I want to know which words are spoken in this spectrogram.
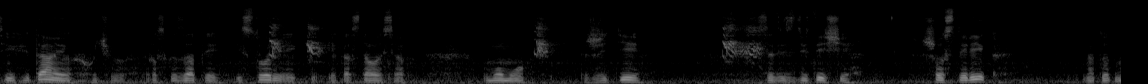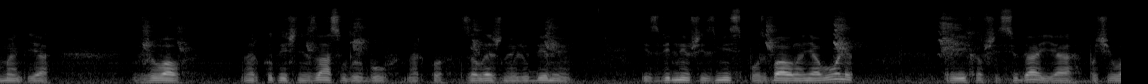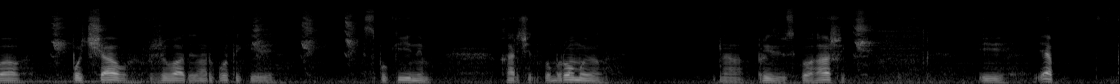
Всіх вітаю. Хочу розказати історію, яка сталася в моєму житті. Це десь 2006 рік. На той момент я вживав наркотичні засоби, був наркозалежною людиною. І звільнившись з місць позбавлення волі, приїхавши сюди, я почував, почав вживати наркотики спокійним Харченком Ромою на прізвисько Гашик. І я в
